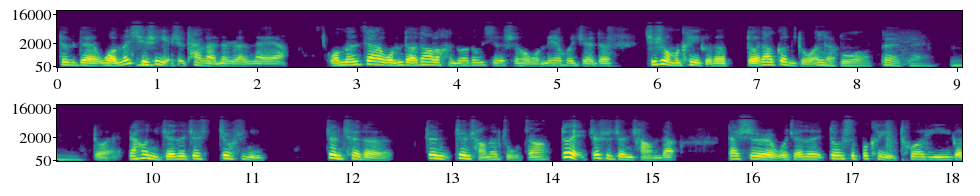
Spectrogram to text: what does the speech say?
对不对？我们其实也是贪婪的人类啊。我们在我们得到了很多东西的时候，我们也会觉得，其实我们可以得到得到更多的。更多，对对，嗯对，然后你觉得这就是你正确的正正常的主张，对，这是正常的，但是我觉得都是不可以脱离一个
